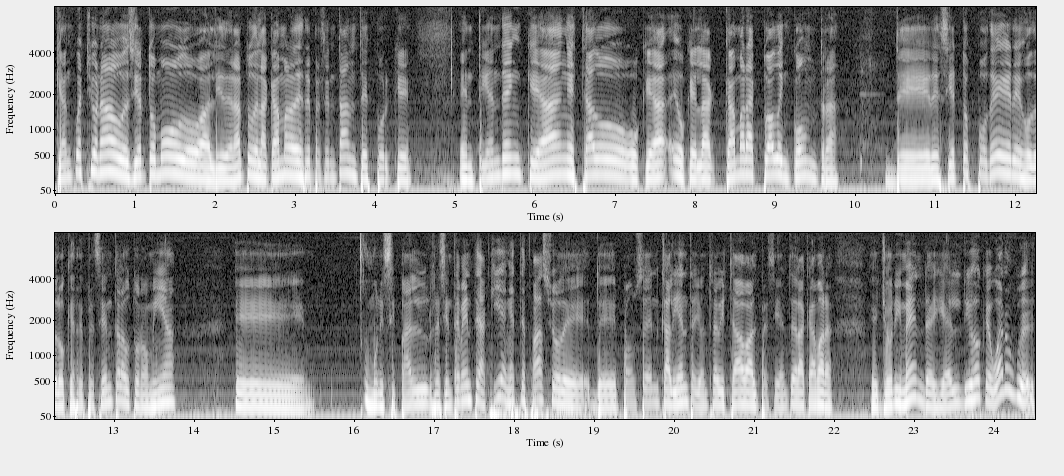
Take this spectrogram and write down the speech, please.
que han cuestionado de cierto modo al liderato de la Cámara de Representantes porque entienden que han estado o que, o que la Cámara ha actuado en contra de, ciertos poderes o de lo que representa la autonomía eh, municipal. Recientemente aquí en este espacio de, de Ponce en Caliente yo entrevistaba al presidente de la Cámara, eh, Johnny Méndez, y él dijo que bueno, pues,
